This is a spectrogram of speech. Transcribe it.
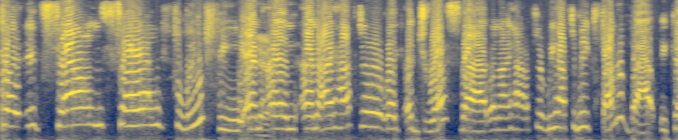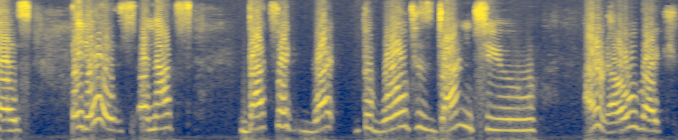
but it sounds so floofy, and Yeah. and and I have to like address that, and I have to we have to make fun of that because it is, and that's that's like what the world has done to I don't know like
